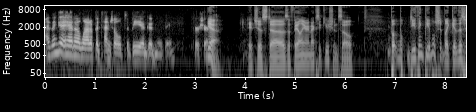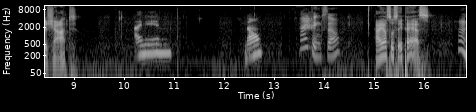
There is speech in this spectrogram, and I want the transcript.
I think it had a lot of potential to be a good movie, for sure. Yeah, it just uh, was a failure in execution. So, but do you think people should like give this a shot? I mean, no. I think so. I also say pass. Hmm.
